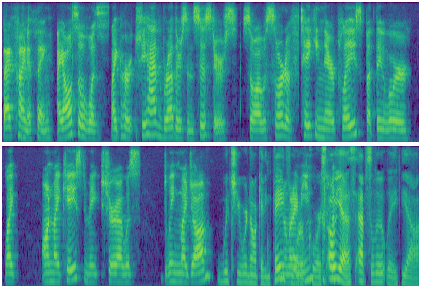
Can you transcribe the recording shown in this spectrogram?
that kind of thing. I also was like her she had brothers and sisters, so I was sort of taking their place, but they were like on my case to make sure I was doing my job. which you were not getting paid know for, I of course. Oh yes, absolutely. Yeah,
